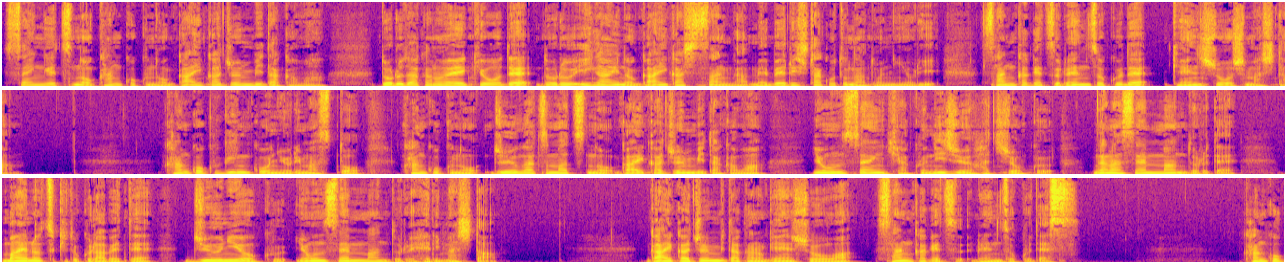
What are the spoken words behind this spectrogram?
先月の韓国の外貨準備高はドル高の影響でドル以外の外貨資産が目減りしたことなどにより3ヶ月連続で減少しました。韓国銀行によりますと韓国の10月末の外貨準備高は4128億7000万ドルで前の月と比べて12億4000万ドル減りました。外貨準備高の減少は3ヶ月連続です。韓国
